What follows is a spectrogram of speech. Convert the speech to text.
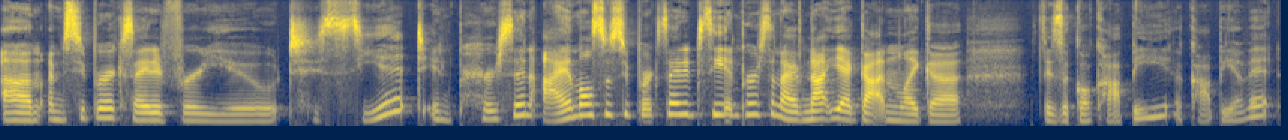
Um, I'm super excited for you to see it in person. I am also super excited to see it in person. I have not yet gotten like a physical copy, a copy of it,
